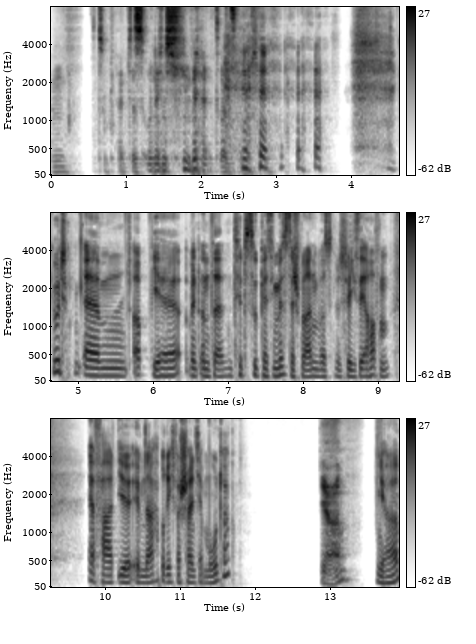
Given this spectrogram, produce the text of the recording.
Ähm, so bleibt es unentschieden trotzdem. Gut, ähm, ob wir mit unseren Tipps zu pessimistisch waren, was wir natürlich sehr hoffen, erfahrt ihr im Nachbericht wahrscheinlich am Montag. Ja, Ja.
